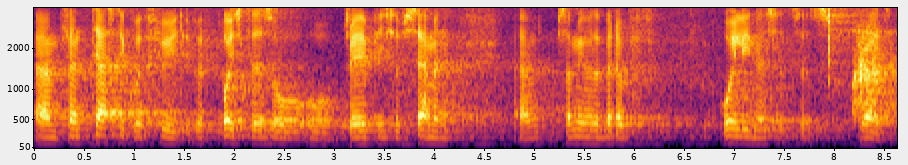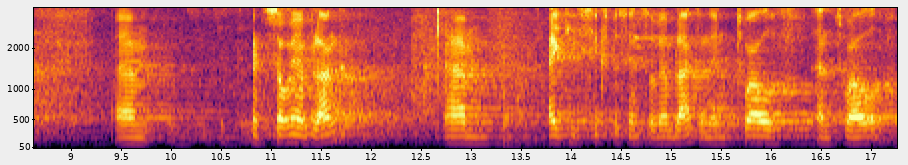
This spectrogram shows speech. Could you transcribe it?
Um, fantastic with food, with oysters or, or rare piece of salmon, um, something with a bit of oiliness. It's, it's great. Um, it's Sauvignon Blanc, um, 86% Sauvignon Blanc, and then 12 and 12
